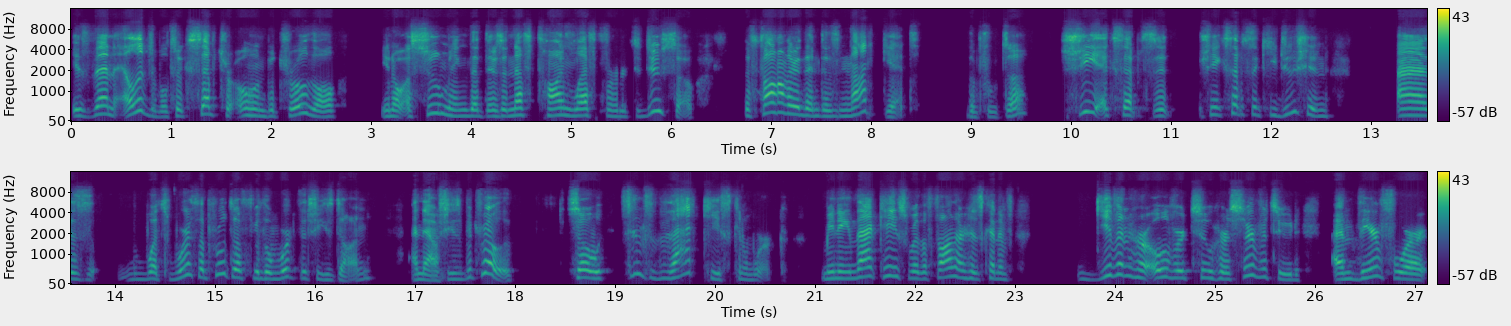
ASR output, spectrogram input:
is then eligible to accept her own betrothal, you know, assuming that there's enough time left for her to do so. The father then does not get the pruta. She accepts it. She accepts the kiddushin as what's worth a pruta for the work that she's done, and now she's betrothed. So, since that case can work, meaning that case where the father has kind of given her over to her servitude, and therefore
